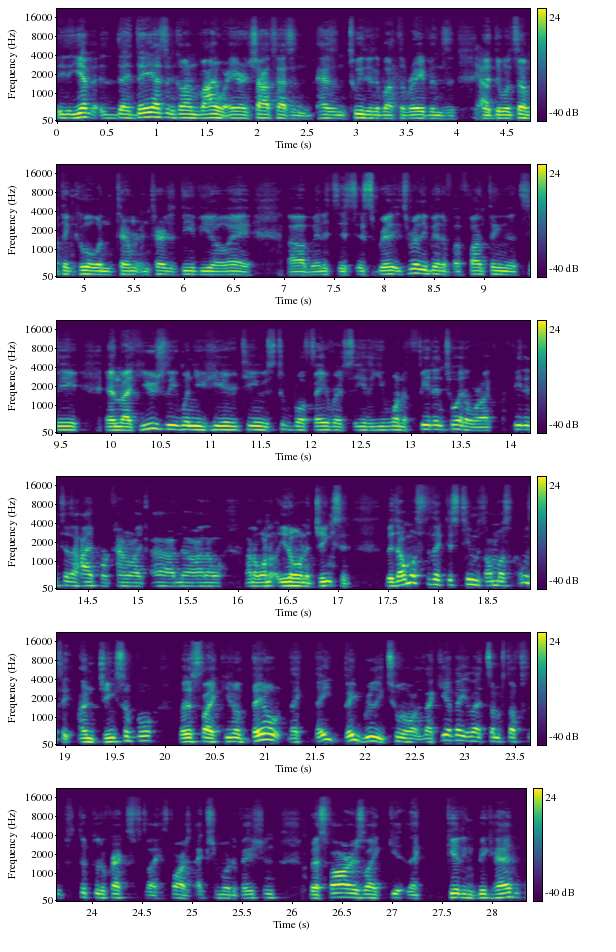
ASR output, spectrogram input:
yeah, the day hasn't gone by where Aaron Schatz hasn't hasn't tweeted about the Ravens yeah. uh, doing something cool in term in terms of DVOA, um, and it's, it's it's really it's really been a, fun thing to see. And like usually when you hear your team is Super Bowl favorites, either you want to feed into it or like feed into the hype, or kind of like, oh no, I don't, I don't want to, you don't want to jinx it. But it almost like this team is almost, I would say unjinxable, but it's like you know they don't like they they really too like yeah they let some stuff slip through the cracks like as far as extra motivation, but as far as like get, like getting big head.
